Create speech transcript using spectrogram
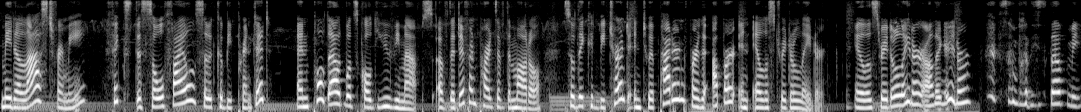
made a last for me, fixed the sole file so it could be printed, and pulled out what's called UV maps of the different parts of the model so they could be turned into a pattern for the upper in Illustrator later. Illustrator later, alligator. Somebody stop me.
